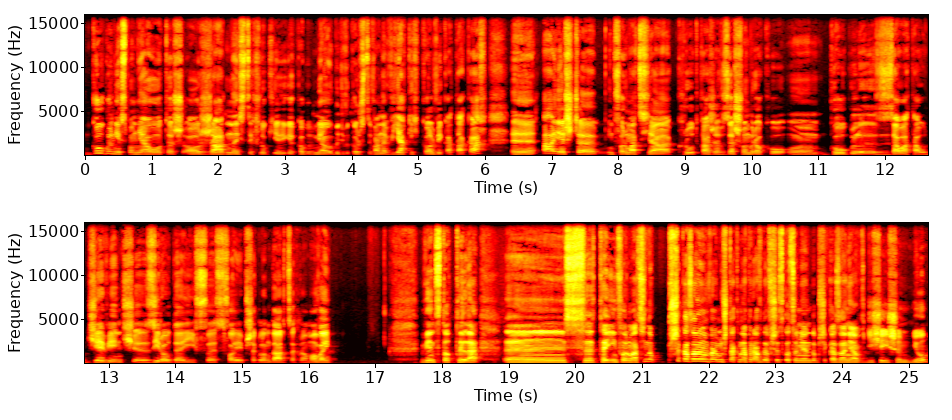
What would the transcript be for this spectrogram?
Google nie wspomniało też o żadnej z tych luk, jakoby miały być wykorzystywane w jakichkolwiek atakach. E, a jeszcze informacja krótka, że w zeszłym roku Google załatał 9 Zero Day w swojej przeglądarce chromowej. Więc to tyle e, z tej informacji. No, przekazałem Wam już tak naprawdę wszystko, co miałem do przekazania w dzisiejszym dniu.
